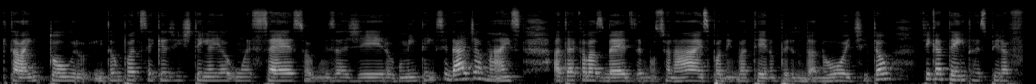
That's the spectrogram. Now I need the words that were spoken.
que tá lá em Touro. Então pode ser que a gente tenha aí algum excesso, algum exagero, alguma intensidade a mais, até aquelas bads emocionais podem bater no período da noite. Então, fica atento, respira fundo,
